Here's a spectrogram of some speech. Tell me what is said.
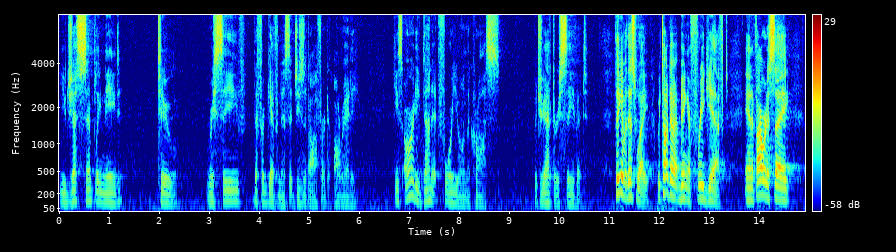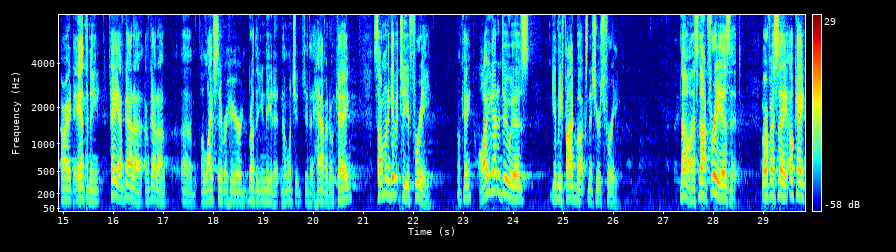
you just simply need to receive the forgiveness that Jesus offered already. He's already done it for you on the cross, but you have to receive it. Think of it this way. We talked about being a free gift. And if I were to say, all right, Anthony, hey, I've got a, I've got a, um, a lifesaver here, and brother, you need it, and I want you to have it, okay? So I'm going to give it to you free, okay? All you got to do is give me five bucks, and it's yours free. No, that's not free, is it? Or if I say, okay,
